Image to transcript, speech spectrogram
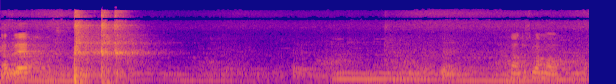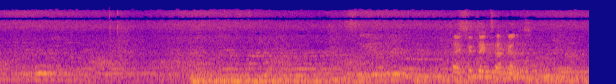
That's it. Just one more. Take 15 seconds.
